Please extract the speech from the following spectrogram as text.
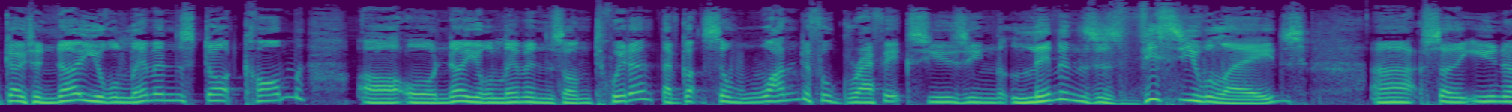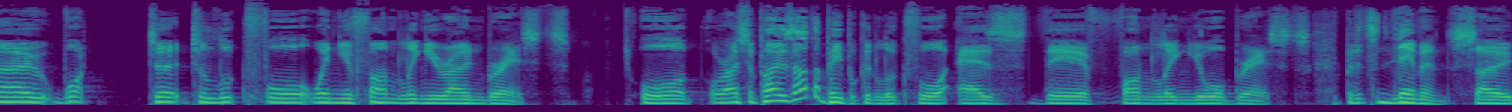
go to knowyourlemons.com uh, or knowyourlemons on Twitter. They've got some wonderful graphics using lemons as visual aids uh, so that you know what to, to look for when you're fondling your own breasts or or I suppose other people can look for as they're fondling your breasts. But it's lemons, so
